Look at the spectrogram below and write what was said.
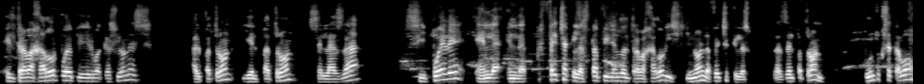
El trabajador puede pedir vacaciones al patrón y el patrón se las da, si puede, en la, en la fecha que las está pidiendo el trabajador y si no, en la fecha que las, las da el patrón. Punto que se acabó.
